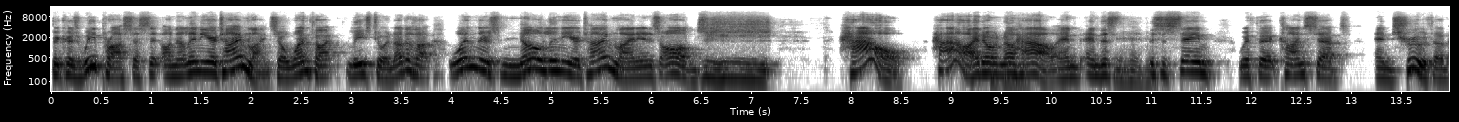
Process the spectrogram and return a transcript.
because we process it on a linear timeline. So one thought leads to another thought. When there's no linear timeline and it's all how how I don't know how. And and this this is same with the concept and truth of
